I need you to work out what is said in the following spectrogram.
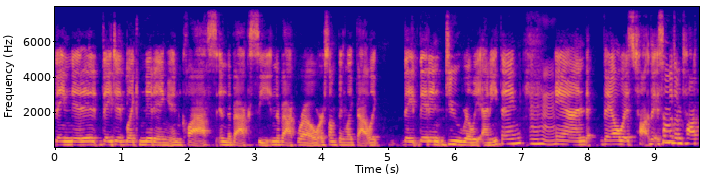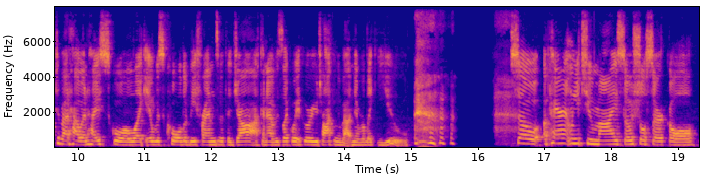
they knitted, they did like knitting in class in the back seat, in the back row or something like that. Like they, they didn't do really anything. Mm-hmm. And they always talk, they, some of them talked about how in high school, like it was cool to be friends with a jock. And I was like, wait, who are you talking about? And they were like, you. so apparently, to my social circle,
